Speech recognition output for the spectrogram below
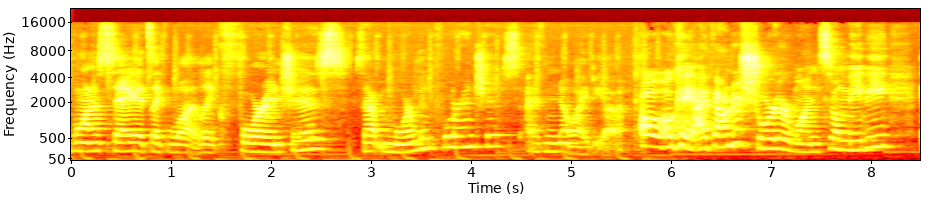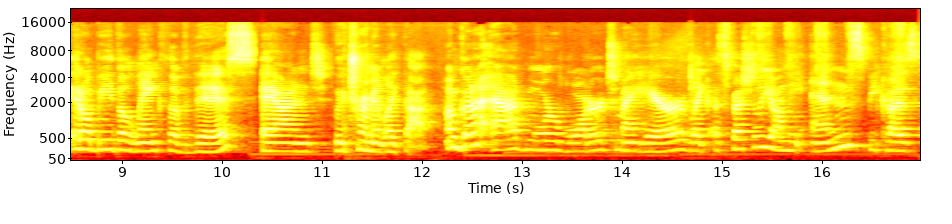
wanna say it's like what, like four inches? Is that more than four inches? I have no idea. Oh, okay, I found a shorter one. So maybe it'll be the length of this and we trim it like that. I'm gonna add more water to my hair, like especially on the ends because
